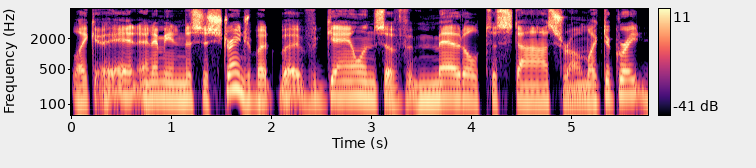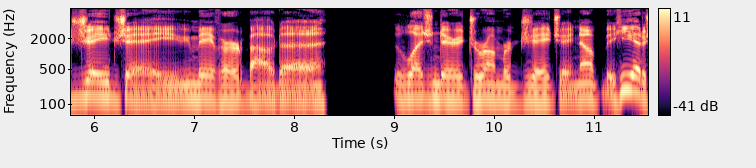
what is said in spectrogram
like, and, and, I mean, this is strange, but, but gallons of metal testosterone, like the great JJ, you may have heard about, uh, the legendary drummer JJ. Now he had a,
